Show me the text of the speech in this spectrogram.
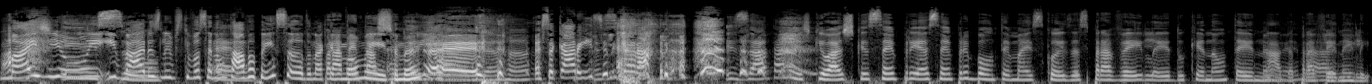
mais de um e, e, vários livros que você não estava é. pensando naquele pra momento, né? É. Uhum. Essa carência literária. Exatamente, que eu acho que sempre é sempre bom ter mais coisas para ver e ler do que não ter é nada para ver nem ler.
